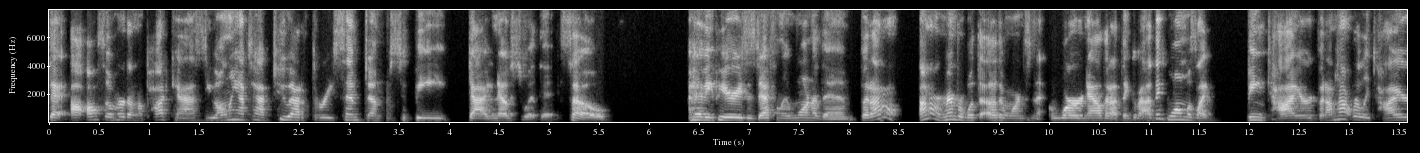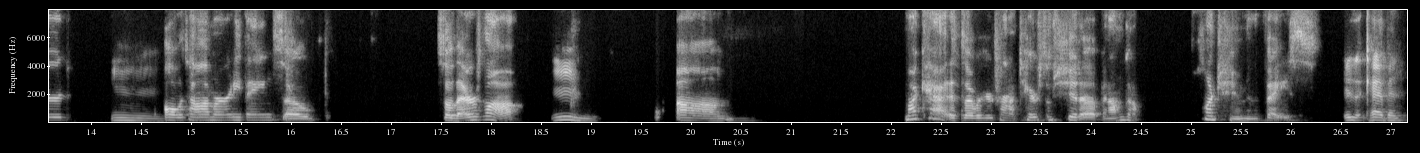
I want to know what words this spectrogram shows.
that I also heard on a podcast, you only have to have two out of three symptoms to be diagnosed with it. So heavy periods is definitely one of them. But I don't I don't remember what the other ones were now that I think about. it. I think one was like being tired, but I'm not really tired Mhm. all the time or anything. So so there's that. Mm. Um, my cat is over here trying to tear some shit up, and I'm gonna punch him in the face. Is it Kevin?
